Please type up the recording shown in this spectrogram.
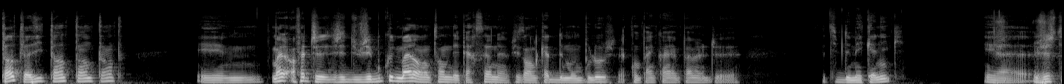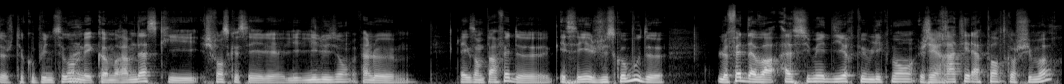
Tente, vas-y, tente, tente, tente. Et euh, moi, en fait, j'ai beaucoup de mal à entendre des personnes, plus dans le cadre de mon boulot, j'accompagne quand même pas mal de ce type de mécanique. Et euh, Juste, je te coupe une seconde, Ouais. mais comme Ramdas, qui, je pense que c'est l'illusion, enfin le l'exemple parfait de essayer jusqu'au bout de le fait d'avoir assumé dire publiquement j'ai raté la porte quand je suis mort.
